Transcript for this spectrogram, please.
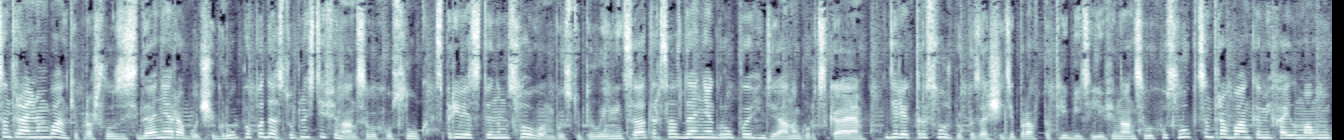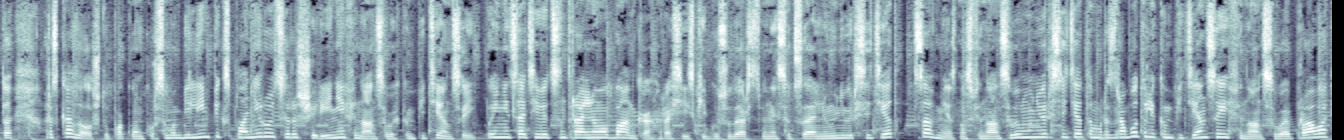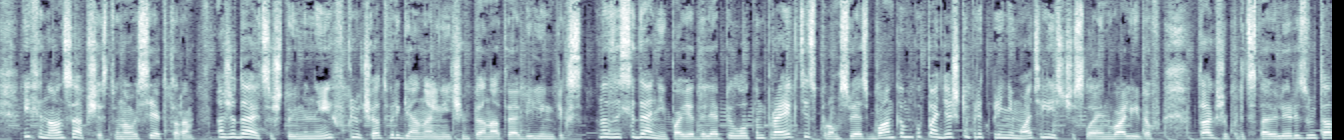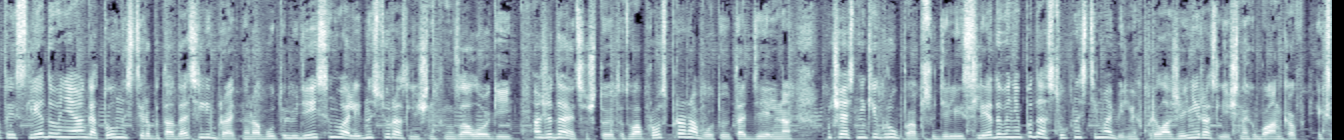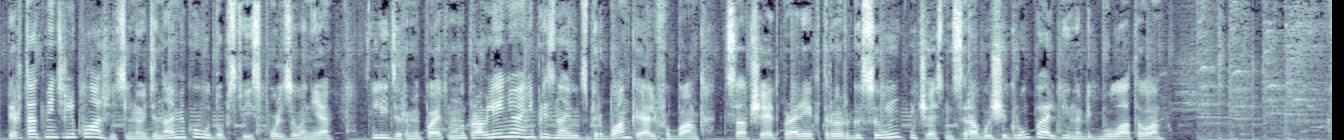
Центральном банке прошло заседание рабочей группы по доступности финансовых услуг. С приветственным словом выступила инициатор создания группы Диана Гурцкая. Директор службы по защите прав потребителей финансовых услуг Центробанка Михаил Мамута рассказал, что по конкурсам Абилимпикс планируется расширение финансовых компетенций. По инициативе Центрального банка Российский государственный социальный университет совместно с финансовым университетом разработали компетенции финансовое право и финансы общественного сектора. Ожидается, что именно их включат в региональные чемпионаты Абилимпикс. На заседании поведали о пилотном проекте с Промсвязьбанком по поддержке предпринимателей из числа инвалидов. Также представили результаты исследования о готовности работодателей брать на работу людей с инвалидностью различных нозологий. Ожидается, что этот вопрос проработают отдельно. Участники группы обсудили исследования по доступности мобильных приложений различных банков. Эксперты отметили положительную динамику в удобстве использования. Лидерами по этому направлению они признают Сбербанк и Альфа-банк, сообщает проректор РГСУ, участница рабочей группы Альбина Бекбулатова.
